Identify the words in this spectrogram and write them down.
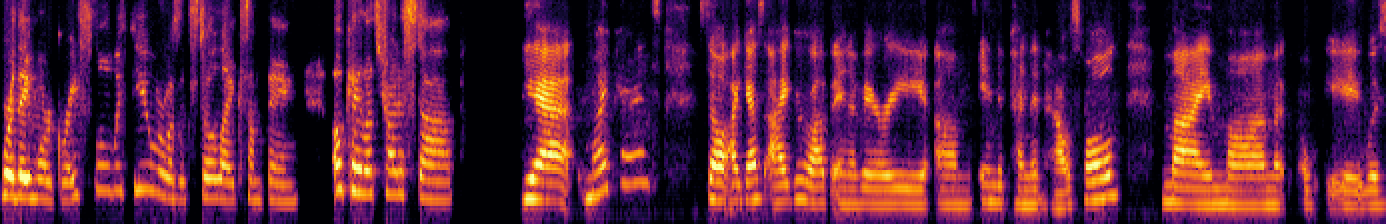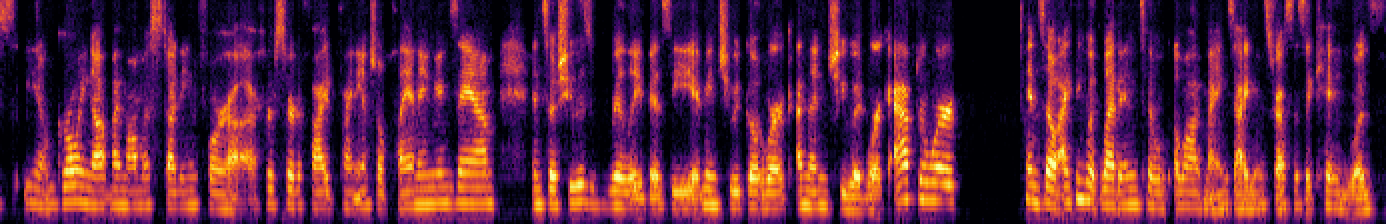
were they more graceful with you or was it still like something, okay, let's try to stop? Yeah, my parents, so I guess I grew up in a very um, independent household. My mom, it was, you know, growing up, my mom was studying for uh, her certified financial planning exam. And so she was really busy. I mean, she would go to work and then she would work after work and so I think what led into a lot of my anxiety and stress as a kid was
